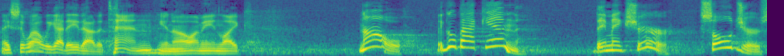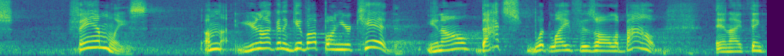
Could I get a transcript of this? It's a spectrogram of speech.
They say, well, we got eight out of ten, you know. I mean, like, no, they go back in. They make sure. Soldiers, families. Not, you're not going to give up on your kid, you know. That's what life is all about. And I think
